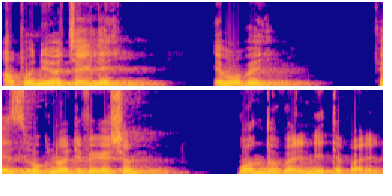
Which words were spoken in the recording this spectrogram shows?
আপনিও চাইলে এভাবে ফেসবুক নোটিফিকেশন বন্ধ করে নিতে পারেন।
